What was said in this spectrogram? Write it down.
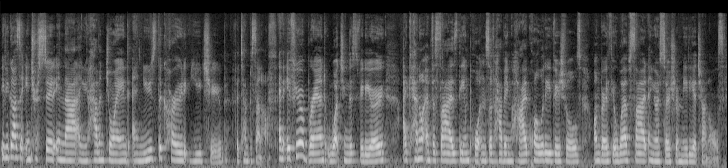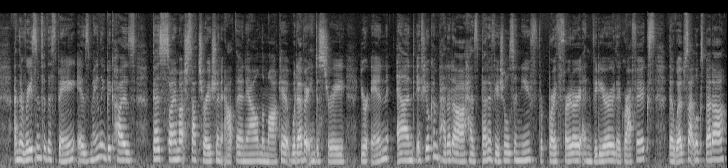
if you guys are interested in that and you haven't joined and use the code YouTube for 10% off. And if you're a brand watching this video, I cannot emphasize the importance of having high quality visuals on both your website and your social media channels. And the reason for this being is mainly because there's so much saturation out there now in the market, whatever industry you're in. And if your competitor has better visuals than you for both photo and video, their graphics, their website looks better,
